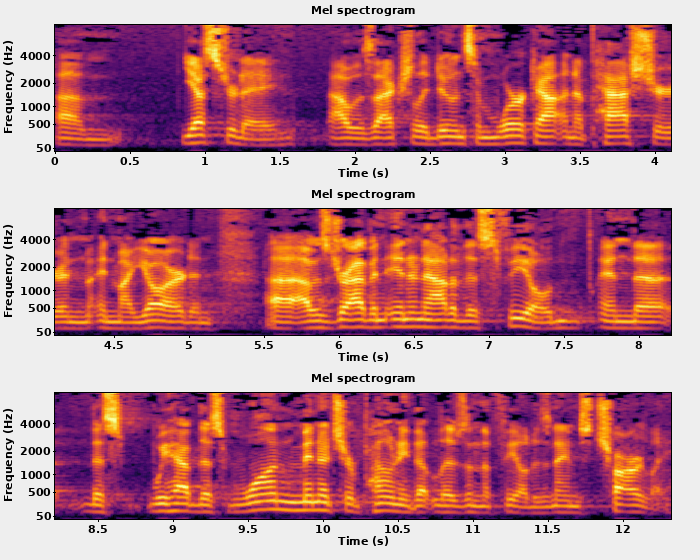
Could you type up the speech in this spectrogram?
Um, yesterday, I was actually doing some work out in a pasture in, in my yard and uh, I was driving in and out of this field and uh, this, we have this one miniature pony that lives in the field. His name's Charlie.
